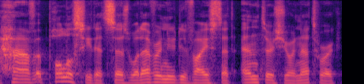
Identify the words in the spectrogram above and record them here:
have a policy that says whatever new device that enters your network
